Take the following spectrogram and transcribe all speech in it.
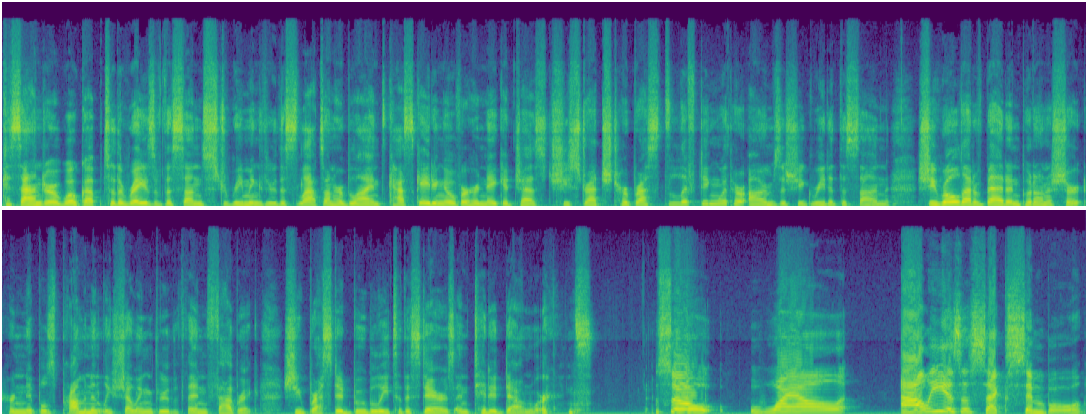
Cassandra woke up to the rays of the sun streaming through the slats on her blinds, cascading over her naked chest. She stretched, her breasts lifting with her arms as she greeted the sun. She rolled out of bed and put on a shirt, her nipples prominently showing through the thin fabric. She breasted boobily to the stairs and titted downwards. So while Allie is a sex symbol,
